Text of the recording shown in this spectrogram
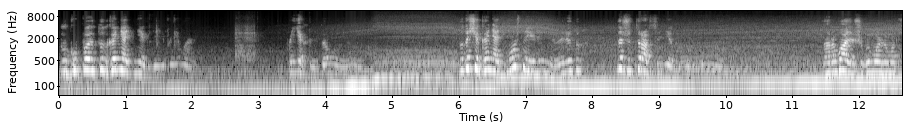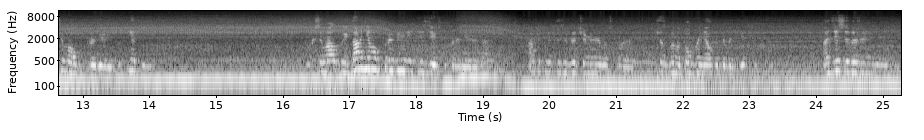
Тут, тут гонять негде, не понимаю. Поехали, давай, давай. Тут вообще гонять можно или нет? Или тут даже трассы нет? Нормально, чтобы можно максималку проверить. Тут нет ее. Максималку и там не мог проверить, и здесь не проверю, да? А так нет, зачем я его ставлю? Сейчас бы на том гонял хотя бы 200. А здесь я даже не могу.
